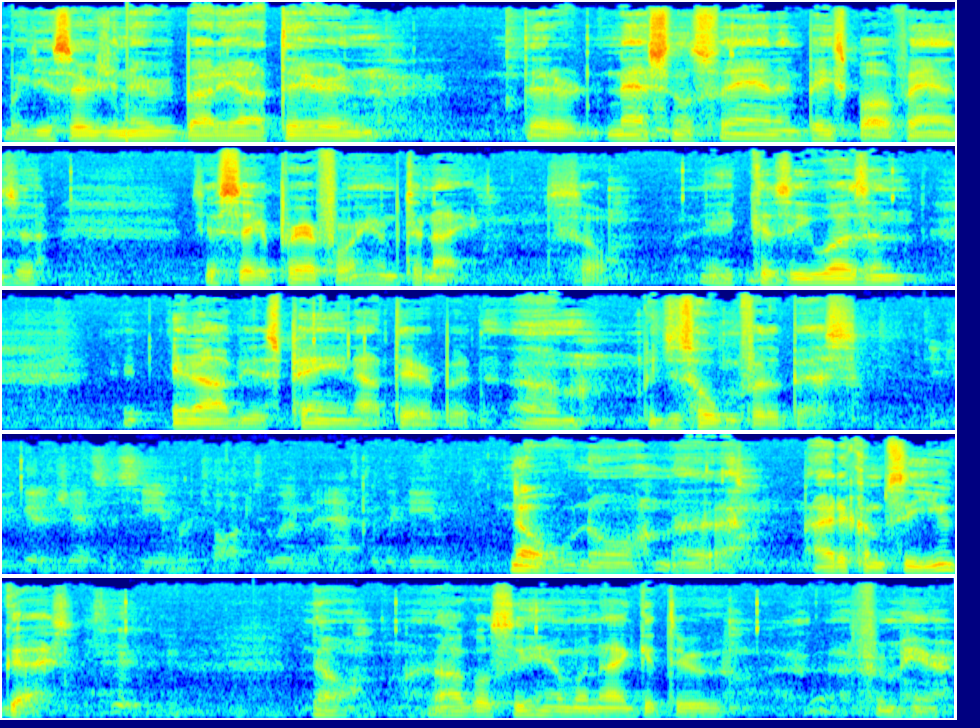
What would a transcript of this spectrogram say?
we just urging everybody out there and that are Nationals fan and baseball fans to just say a prayer for him tonight. So, because he, was in, in obvious pain out there, but um, we're just hoping for the best. Did you get a chance to see him or talk to him after the game? No, no. Uh, I had to come see you guys. no, I'll go see him when I get through from here.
